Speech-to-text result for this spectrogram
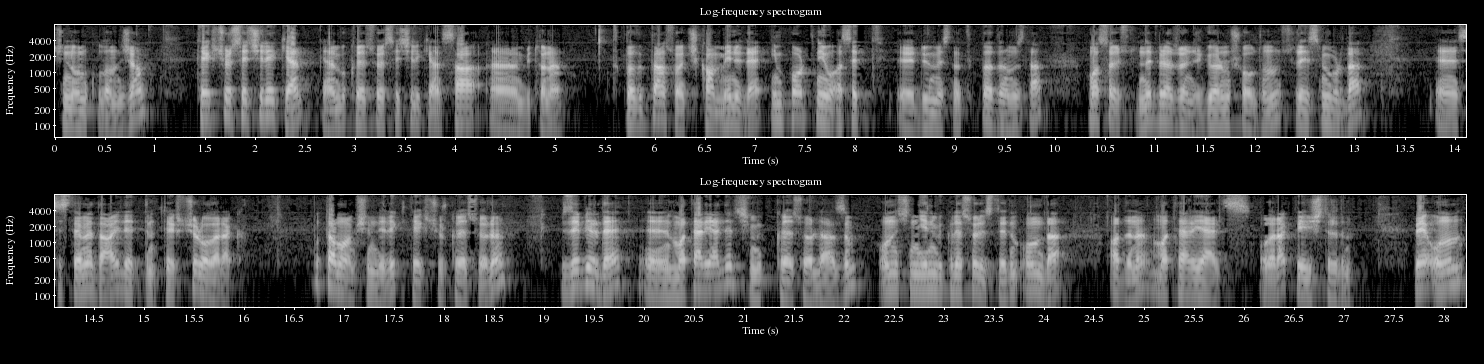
Şimdi onu kullanacağım. Texture seçiliyken yani bu klasör seçilirken sağ butona tıkladıktan sonra çıkan menüde Import New Asset düğmesine tıkladığımızda masa üstünde biraz önce görmüş olduğunuz resmi burada sisteme dahil ettim texture olarak. Bu tamam şimdilik texture klasörü. Bize bir de e, materyaller için bir klasör lazım. Onun için yeni bir klasör istedim. Onu da adını materials olarak değiştirdim. Ve onun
